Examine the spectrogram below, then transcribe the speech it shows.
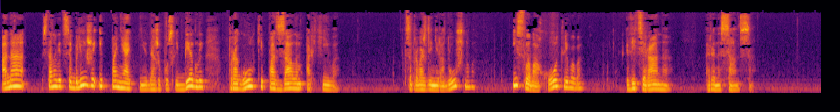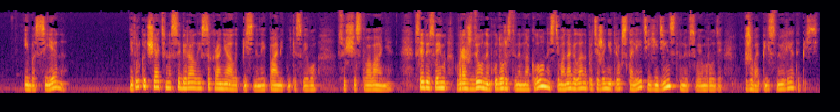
Она становится ближе и понятнее даже после беглой прогулки по залам архива. В сопровождении радушного и словоохотливого ветерана Ренессанса. Ибо Сиена не только тщательно собирала и сохраняла письменные памятники своего существования. Следуя своим врожденным художественным наклонностям, она вела на протяжении трех столетий единственную в своем роде живописную летопись.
